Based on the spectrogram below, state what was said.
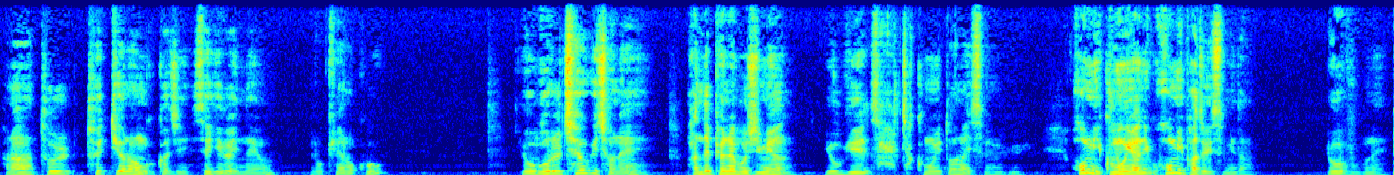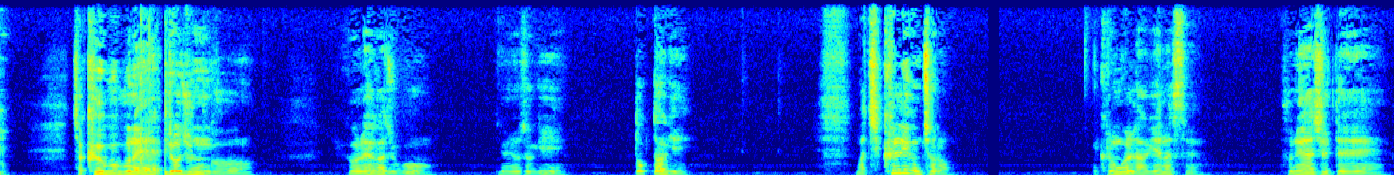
하나 둘 튀- 튀어나온 것까지 세 개가 있네요. 이렇게 해놓고. 요거를 채우기 전에 반대편에 보시면 여기에 살짝 구멍이 또 하나 있어요. 여기. 홈이 구멍이 아니고 홈이 파져 있습니다. 요 부분에. 자 그 부분에 밀어주는 거. 이걸 해가지고 이 녀석이 똑딱이 마치 클리금처럼 그런 걸 나게 해놨어요 분해하실 때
